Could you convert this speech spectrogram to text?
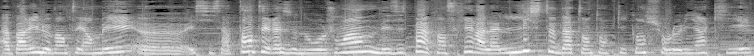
à Paris le 21 mai, euh, et si ça t'intéresse de nous rejoindre, n'hésite pas à t'inscrire à la liste d'attente en cliquant sur le lien qui est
